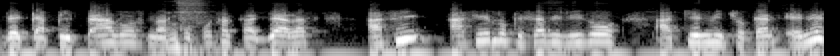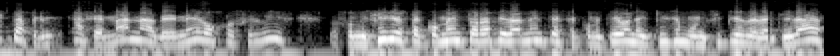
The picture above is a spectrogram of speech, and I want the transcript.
decapitados, narcofosas halladas Así, así es lo que se ha vivido aquí en Michoacán en esta primera semana de enero, José Luis. Los homicidios, te comento rápidamente, se cometieron en 15 municipios de la entidad,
